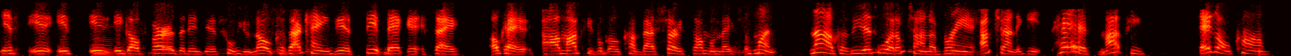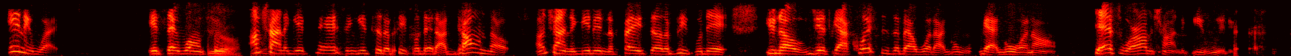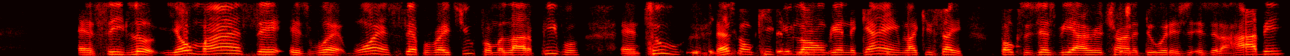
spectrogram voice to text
It's it it it, mm. it go further than just who you know. Because I can't just sit back and say, okay, all my people gonna come buy shirts, so I'm gonna make some money. Nah, because that's what I'm trying to bring. I'm trying to get past my people. They gonna come anyway if they want to. Yeah. I'm trying to get past and get to the people that I don't know. I'm trying to get in the face of the people that you know just got questions about what I go, got going on. That's where I'm trying to get with it. And see, look, your mindset is what one separates you from a lot of people, and two, that's gonna keep you long in the game. Like you say, folks will just be out here trying to do it. Is is it a hobby,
